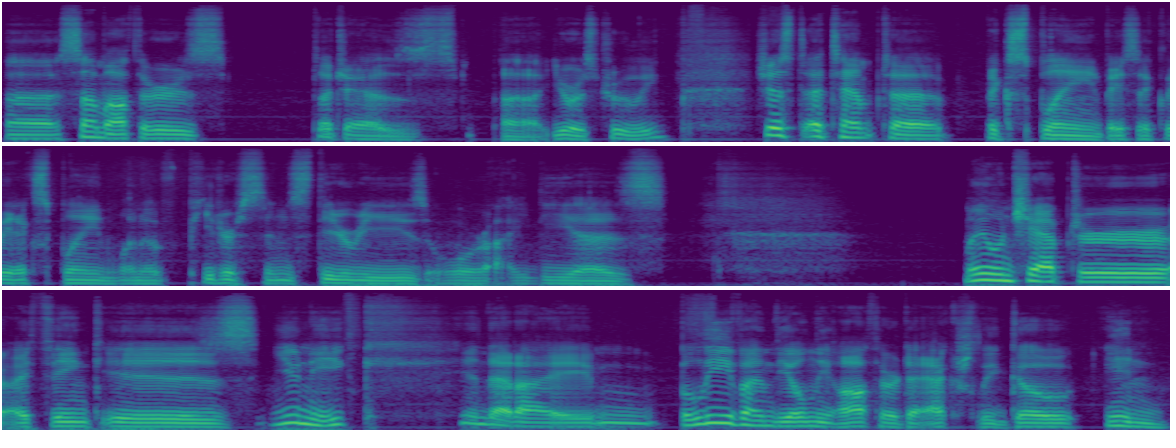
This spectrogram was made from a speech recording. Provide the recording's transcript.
uh, some authors such as uh, yours truly, just attempt to explain, basically explain one of Peterson's theories or ideas. My own chapter, I think, is unique in that I believe I'm the only author to actually go in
